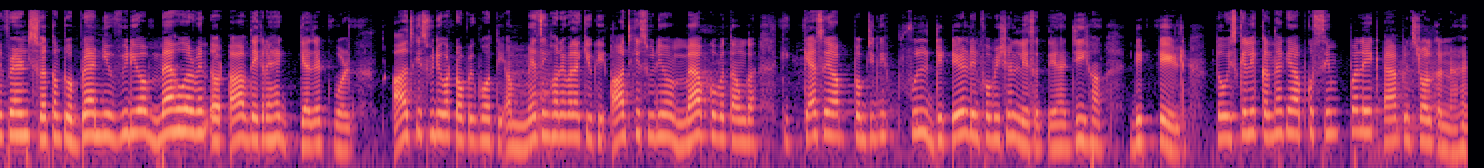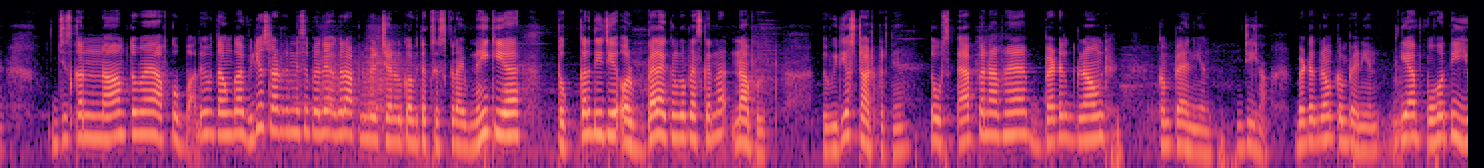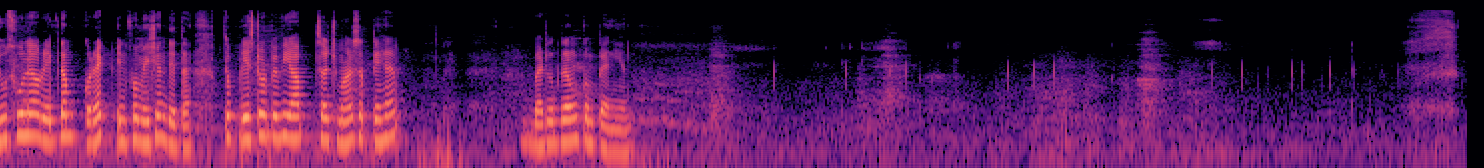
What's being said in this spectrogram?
Hi friends welcome to brand new video मैं हूँ अरविंद और आप देख रहे हैं गैजेट वर्ल्ड आज की इस वीडियो का टॉपिक बहुत ही अमेजिंग होने वाला है क्योंकि आज की इस वीडियो में मैं आपको बताऊँगा कि कैसे आप पबजी की फुल डिटेल्ड इन्फॉर्मेशन ले सकते हैं। जी हाँ डिटेल्ड तो इसके लिए करना है? कि आपको सिंपल एक ऐप इंस्टॉल करना है, जिसका नाम तो मैं आपको बाद में बताऊँगा। वीडियो स्टार्ट करने से पहले अगर आपने मेरे चैनल को अभी तक सब्सक्राइब नहीं किया है तो कर दीजिए और बेल आइकन को प्रेस करना ना भूल। तो वीडियो स्टार्ट करते हैं। तो उस ऐप का नाम है बैटल ग्राउंड कंपेनियन जी हाँ बेटर ग्राउंड कंपेनियन ये आप बहुत ही यूज़फुल है और एकदम करेक्ट इन्फॉर्मेशन देता है। तो प्ले स्टोर पर भी आप सर्च मार सकते हैं बैटल ग्राउंड कंपेनियन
